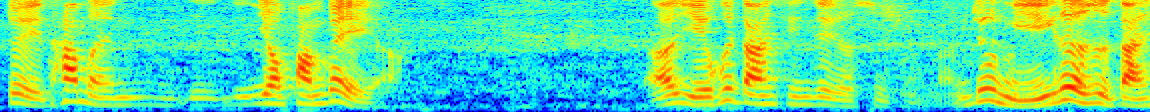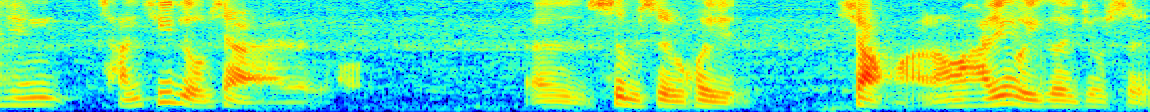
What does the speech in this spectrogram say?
对他们要翻倍呀，啊啊也会担心这个事情嘛，就你一个是担心长期留下来了以后，呃是不是会下滑，然后还有一个就是。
